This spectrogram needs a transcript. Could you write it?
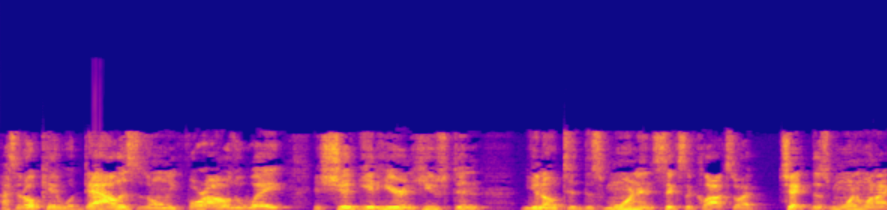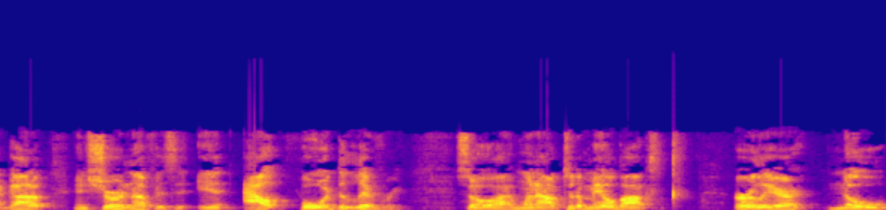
I said, okay, well, Dallas is only four hours away. It should get here in Houston, you know, to this morning, six o'clock. So I checked this morning when I got up and sure enough, it's it out for delivery. So I went out to the mailbox earlier, no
